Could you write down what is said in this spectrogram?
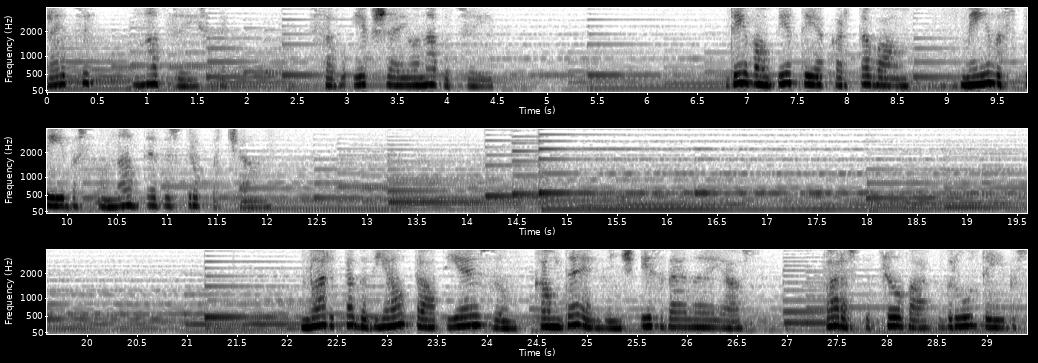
Redzi un atzīsti savu iekšējo nabadzību. Dievam pietiek ar tavām mīlestības un atdeves drupačām. Vari tagad jautāt Jēzum, kam dēļ viņš izvēlējās parasta cilvēka grūtības,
